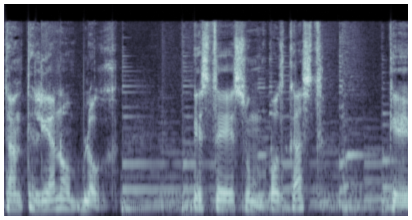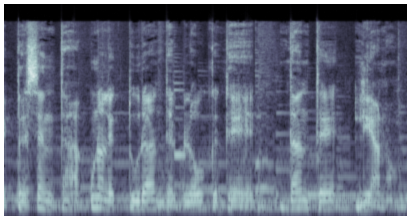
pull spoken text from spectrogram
Danteliano Blog. Este es un podcast que presenta una lectura del blog de Dante Liano.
